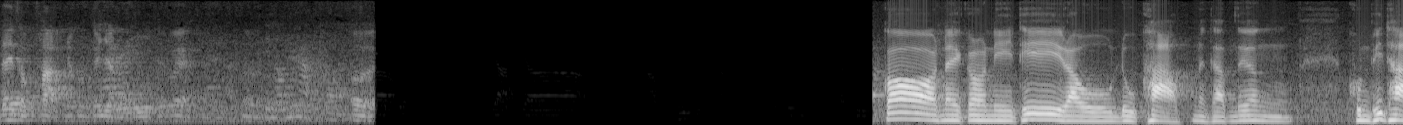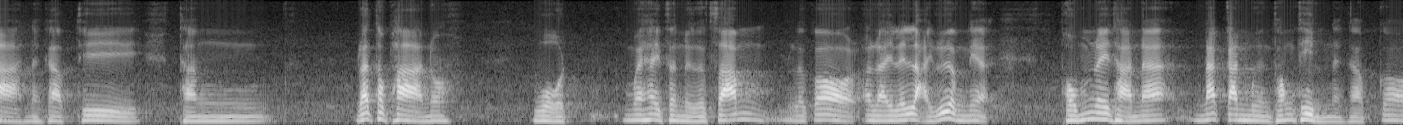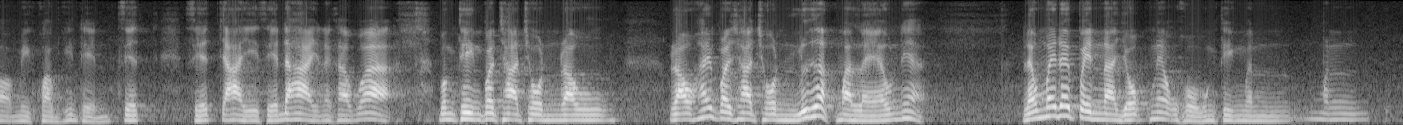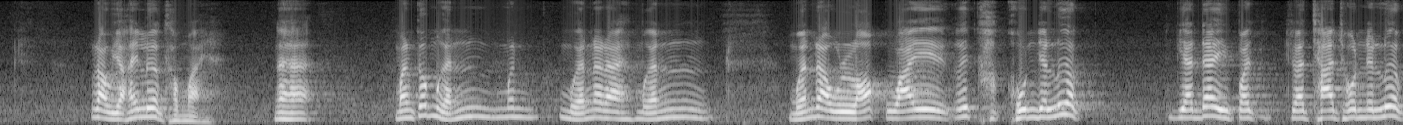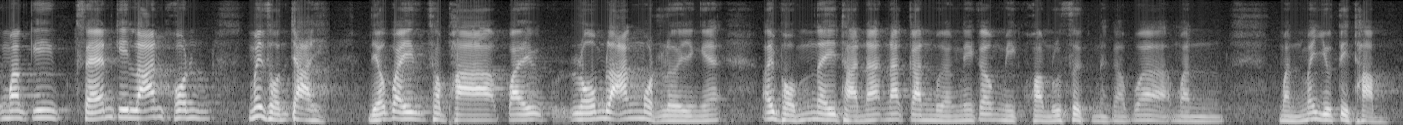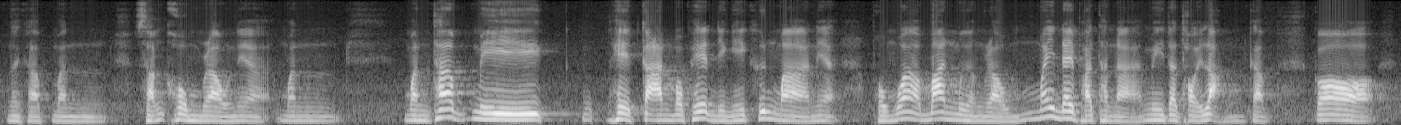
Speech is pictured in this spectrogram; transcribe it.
ได้สัมผัสนะมันก็จะรู้ใช่ไหมเออที่น้องถามก่อนเออก็ในกรณีที่เราดูข่าวนะครับเรื่องคุณพิธานะครับที่ทางรัฐภาเนาะโหวตไม่ให้เสนอซ้ำแล้วก็อะไรหลาย ๆ เรื่องเนี่ยผมในฐานะนักการเมืองท้องถิ่นนะครับ ก็มีความคิดเห็นเสีย เสียใจเสียดายนะครับว่าบางทีประชาชนเราเราให้ประชาชนเลือกมาแล้วเนี่ยแล้วไม่ได้เป็นนายกเนี่ยโอ้โหบางทีมันมันเราอยากให้เลือกทำไมนะฮะมันก็เหมือนมันเหมือนอะไรเหมือนเหมือนเราล็อกไว้เอ้ยคุณจะเลือกอย่าได้ประประชาชนเนี่ยเลือกมากี่แสนกี่ล้านคนไม่สนใจ เดี๋ยวไปสภาไปล้มล้างหมดเลยอย่างเงี้ยไอ้ผมในฐานะนักการเมืองนี่ก็มีความรู้สึกนะครับว่ามันมันไม่ยุติธรรมนะครับ มันสังคมเราเนี่ยมันมันถ้ามีเหตุการณ์ประเภทอย่างนี้ขึ้นมาเนี่ยผมว่าบ้านเมืองเราไม่ได้พัฒนามีแต่ถอยหลังครับ ก็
